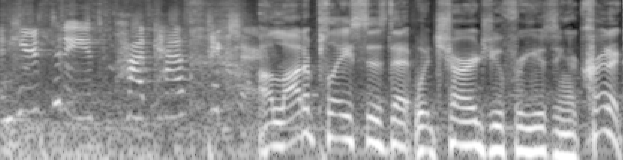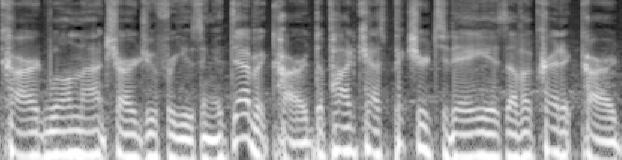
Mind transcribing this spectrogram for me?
And here's today's podcast picture. a lot of places that would charge you for using a credit card will not charge you for using a debit card. The podcast picture today is of a credit card,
